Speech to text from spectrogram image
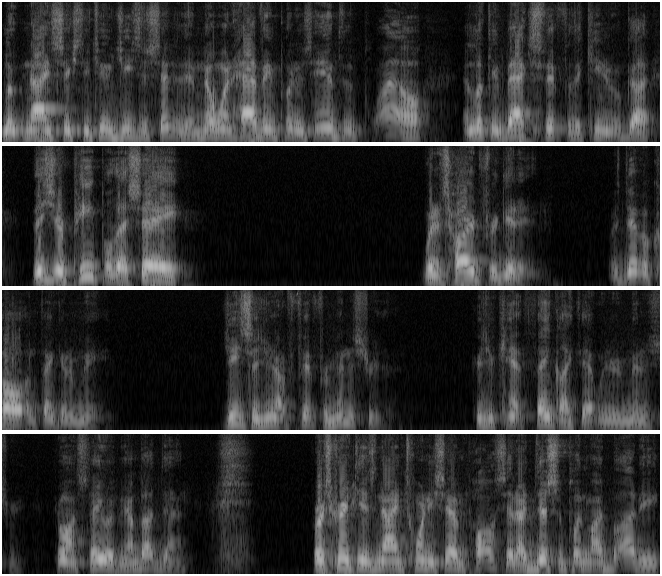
Luke 9 62, Jesus said to them, No one having put his hand to the plow and looking back is fit for the kingdom of God. These are people that say, when it's hard, forget it. When it's difficult, I'm thinking of me. Jesus said, You're not fit for ministry then. Because you can't think like that when you're in ministry. Come on, stay with me. I'm about done. 1 Corinthians 9 27, Paul said, I discipline my body,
